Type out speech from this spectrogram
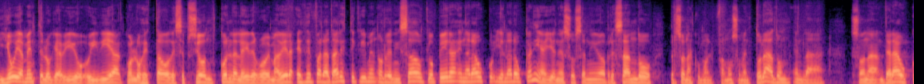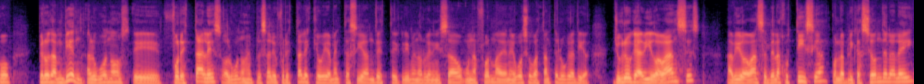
Y obviamente lo que ha habido hoy día con los estados de excepción, con la ley de robo de madera, es desbaratar este crimen organizado que opera en Arauco y en la Araucanía. Y en eso se han ido apresando personas como el famoso mentolato en la zona de Arauco, pero también algunos eh, forestales o algunos empresarios forestales que obviamente hacían de este crimen organizado una forma de negocio bastante lucrativa. Yo creo que ha habido avances ha habido avances de la justicia con la aplicación de la ley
